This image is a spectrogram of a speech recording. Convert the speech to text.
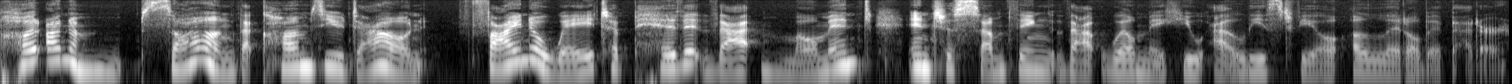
put on a song that calms you down. Find a way to pivot that moment into something that will make you at least feel a little bit better.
